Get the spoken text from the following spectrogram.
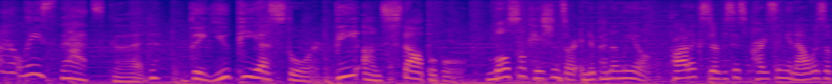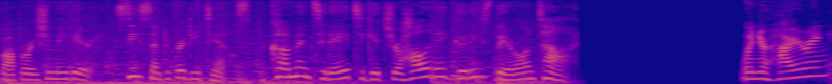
At least that's good. The UPS store. Be unstoppable. Most locations are independently owned. Product services, pricing, and hours of operation may vary. See Center for details. Come in today to get your holiday goodies there on time. When you're hiring,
